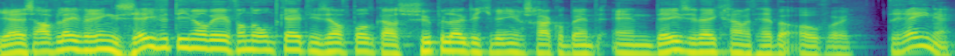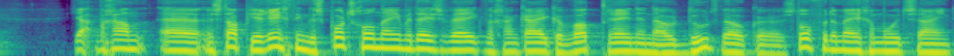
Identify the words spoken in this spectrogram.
Yes, aflevering 17 alweer van de Ontketen Jezelf podcast. Superleuk dat je weer ingeschakeld bent. En deze week gaan we het hebben over trainen. Ja, we gaan eh, een stapje richting de sportschool nemen deze week. We gaan kijken wat trainen nou doet, welke stoffen ermee gemoeid zijn,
